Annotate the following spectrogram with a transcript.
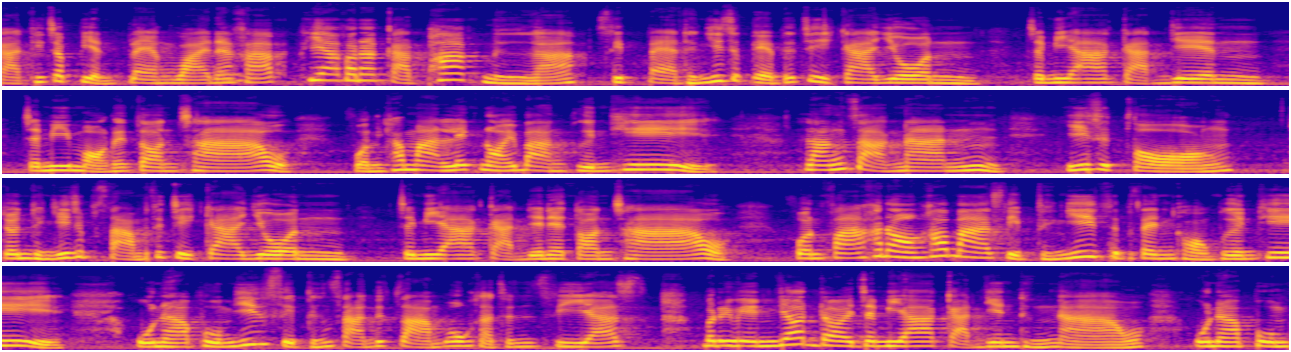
กาศที่จะเปลี่ยนแปลงไว้นะครับ พยากรณ์อากาศภาคเหนือ 18-21พฤศจิกายน จะมีอากาศเย็น จะมีหมอกในตอนเช้า ฝนเข้ามาเล็กน้อยบางพื้นที่ หลังจากนั้น 22 จนถึง 23 พฤศจิกายน จะมีอากาศเย็นในตอนเช้า ฝนฟ้าขนองเข้ามา 10-20%ของพื้นที่ อุณหภูมิ 20-33 องศาเซนเซียส บริเวณยอดดอยจะมีอากาศเย็นถึงหนาว อุณหภูมิ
